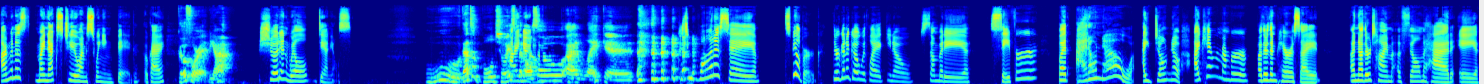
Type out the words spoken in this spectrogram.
I'm gonna my next two. I'm swinging big. Okay, Go for it, yeah. should and will Daniels. Ooh, that's a bold choice, I but know. also I like it. Because you want to say Spielberg. They're gonna go with like you know somebody safer, but I don't know. I don't know. I can't remember other than Parasite. Another time a film had a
